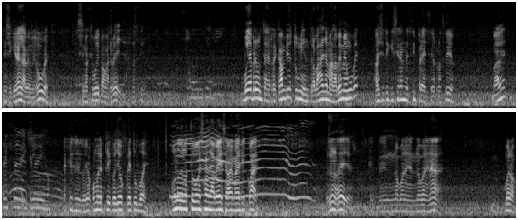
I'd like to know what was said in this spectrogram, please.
Ni siquiera en la BMW. Si no es que voy para Marbella. Voy a preguntar recambio tú mientras vas a llamar a la BMW, a ver si te quisieran decir precios, Rocío. ¿Vale? Precio de- ¿Y qué le digo? Es que eso digo yo, ¿cómo le explico yo qué tubo es? Uno de los tubos que sale de ABS, ¿vale? Me va a decir cuál. Pues uno de ellos, que no pone, no pone nada. Bueno,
